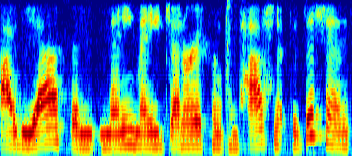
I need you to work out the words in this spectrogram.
IVF and many, many generous and compassionate physicians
